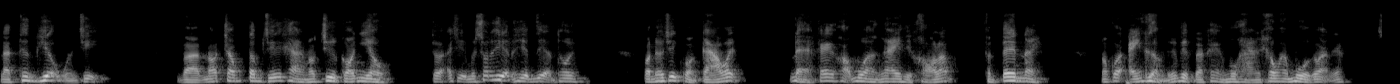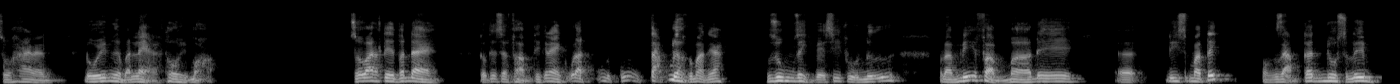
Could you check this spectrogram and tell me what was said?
là thương hiệu của anh chị. Và nó trong tâm trí khách hàng nó chưa có nhiều. Cho anh chị mới xuất hiện hiện diện thôi. Còn nếu chị quảng cáo ấy, để khách họ mua hàng ngày thì khó lắm. Phần tên này, nó có ảnh hưởng đến việc là khách hàng mua hàng hay không hay mua các bạn nhé. Số 2 là đối với người bán lẻ thôi, bỏ. Số ba là tên vấn đề, cộng thêm sản phẩm, thì cái này cũng đặt, cũng tạm được các bạn nhé dung dịch vệ sinh phụ nữ là mỹ phẩm MD uh, ờ, Dismatic hoặc giảm cân New Slim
